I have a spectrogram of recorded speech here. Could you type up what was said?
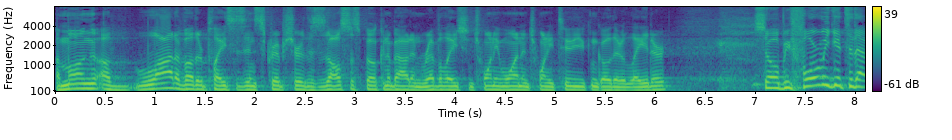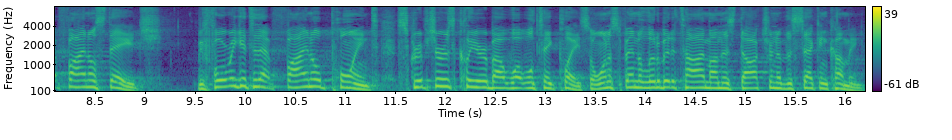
Among a lot of other places in Scripture, this is also spoken about in Revelation 21 and 22. You can go there later. So before we get to that final stage, before we get to that final point, Scripture is clear about what will take place. So I want to spend a little bit of time on this doctrine of the second coming.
